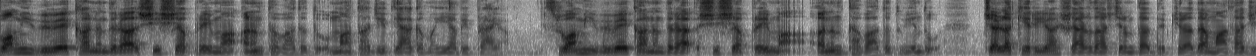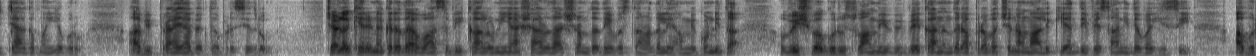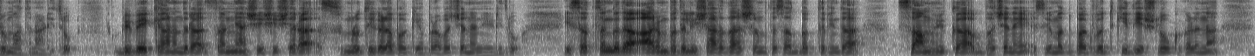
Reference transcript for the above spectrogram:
ಸ್ವಾಮಿ ವಿವೇಕಾನಂದರ ಶಿಷ್ಯ ಪ್ರೇಮ ಅನಂತವಾದದ್ದು. ಮಾತಾಜಿ ತ್ಯಾಗಮಯಿ ಅಭಿಪ್ರಾಯ. ಸ್ವಾಮಿ ವಿವೇಕಾನಂದರ ಶಿಷ್ಯ ಪ್ರೇಮ ಅನಂತವಾದದ್ದು ಎಂದು ಚಳ್ಳಕೆರೆಯ ಶಾರದಾಶ್ರಮದ ಅಧ್ಯಕ್ಷರಾದ ಮಾತಾಜಿ ತ್ಯಾಗಮಯಿ ಅವರು ಅಭಿಪ್ರಾಯ ವ್ಯಕ್ತಪಡಿಸಿದರು. ಚಳ್ಳಕೆರೆ ನಗರದ ವಾಸವಿ ಕಾಲೋನಿಯ ಶಾರದಾಶ್ರಮದ ದೇವಸ್ಥಾನದಲ್ಲಿ ಹಮ್ಮಿಕೊಂಡಿದ್ದ ವಿಶ್ವಗುರು ಸ್ವಾಮಿ ವಿವೇಕಾನಂದರ ಪ್ರವಚನ ಮಾಲಿಕೆಯ ದಿವ್ಯ ಸಾನ್ನಿಧ್ಯ ವಹಿಸಿ ಅವರು ಮಾತನಾಡಿದರು. ವಿವೇಕಾನಂದರ ಸನ್ಯಾಸಿ ಶಿಷ್ಯರ ಸ್ಮೃತಿಗಳ ಬಗ್ಗೆ ಪ್ರವಚನ ನೀಡಿದರು. ಈ ಸತ್ಸಂಗದ ಆರಂಭದಲ್ಲಿ ಶಾರದಾಶ್ರಮದ ಸದ್ಭಕ್ತರಿಂದ ಸಾಮೂಹಿಕ ಭಜನೆ, ಶ್ರೀಮದ್ ಭಗವದ್ಗೀತೆಯ ಶ್ಲೋಕಗಳನ್ನು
